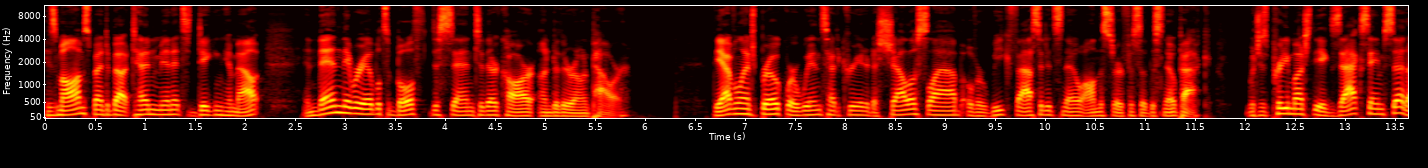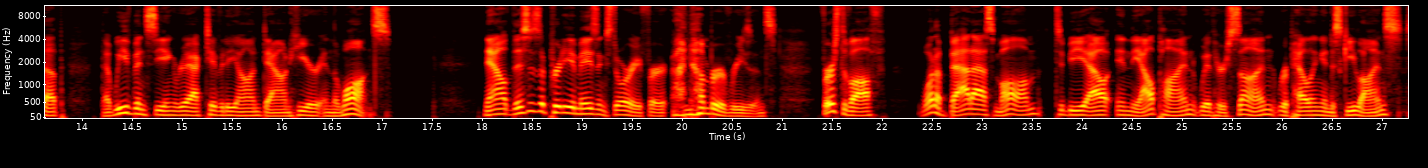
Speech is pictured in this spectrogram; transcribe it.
His mom spent about 10 minutes digging him out, and then they were able to both descend to their car under their own power. The avalanche broke where winds had created a shallow slab over weak faceted snow on the surface of the snowpack, which is pretty much the exact same setup that we've been seeing reactivity on down here in the Juans. Now, this is a pretty amazing story for a number of reasons. First of all, what a badass mom to be out in the Alpine with her son rappelling into ski lines.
